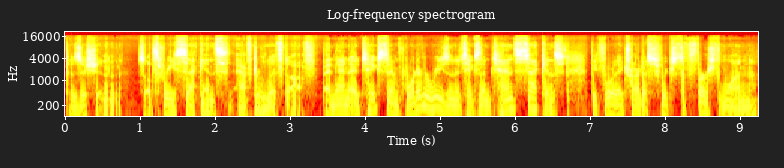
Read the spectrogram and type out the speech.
position. So three seconds after liftoff. And then it takes them, for whatever reason, it takes them 10 seconds before they try to switch the first one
